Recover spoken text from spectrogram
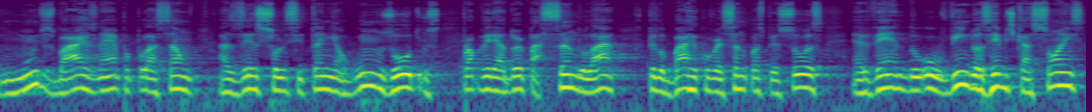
muitos bairros, né? A população às vezes solicitando em alguns, outros, o próprio vereador passando lá pelo bairro, conversando com as pessoas, é, vendo, ouvindo as reivindicações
